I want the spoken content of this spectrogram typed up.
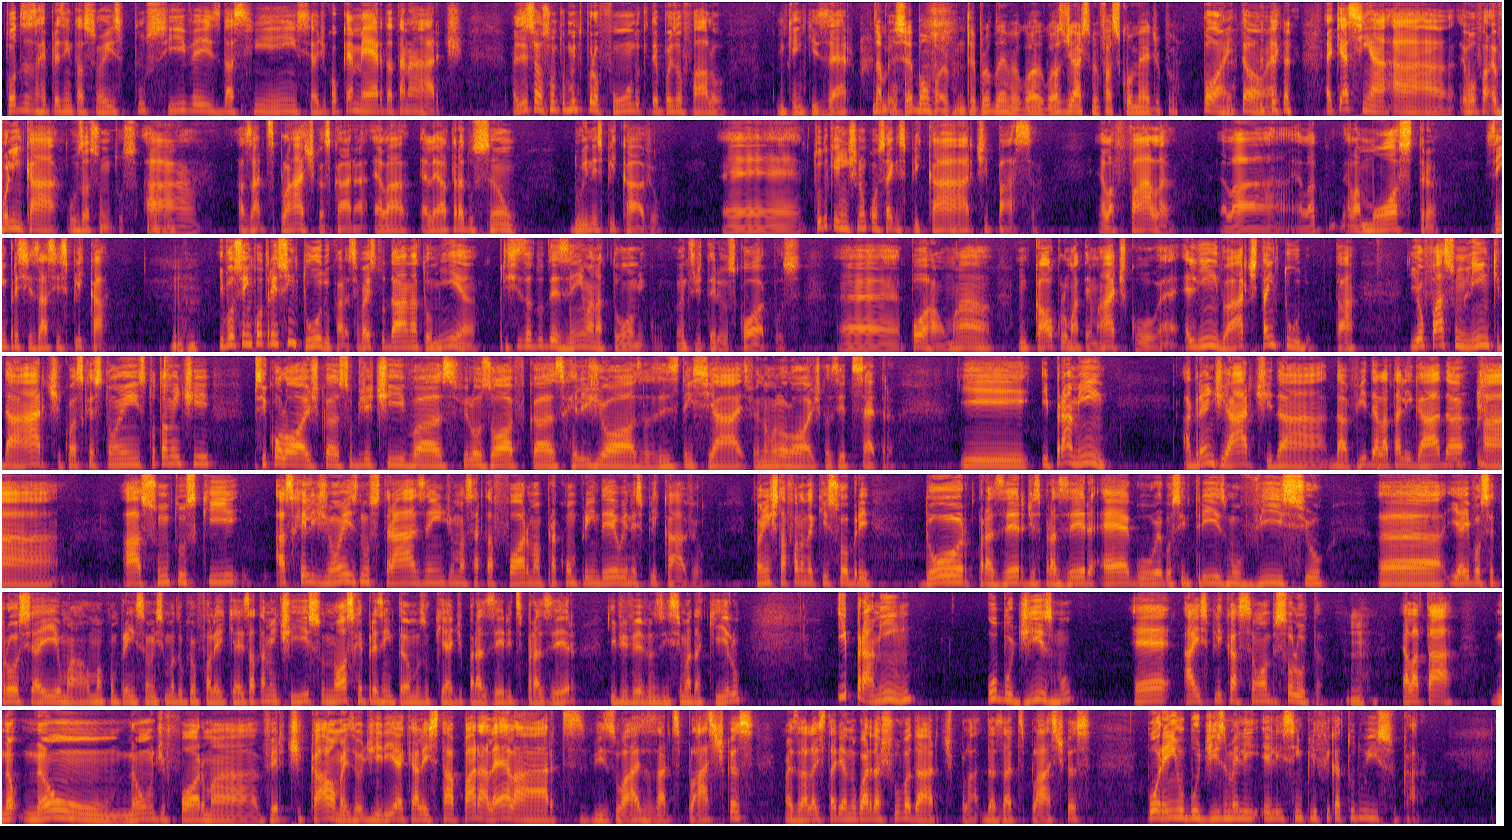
todas as representações possíveis da ciência, de qualquer merda, tá na arte. Mas esse é um assunto muito profundo que depois eu falo com quem quiser. Não, mas isso é bom, pô, não tem problema. Eu gosto, eu gosto de arte, eu faço comédia, pô. Porra, então, é, é que assim, a, a, eu, vou, eu vou linkar os assuntos. A, uhum. As artes plásticas, cara, ela, ela é a tradução do inexplicável. É, tudo que a gente não consegue explicar, a arte passa. Ela fala, ela, ela, ela mostra sem precisar se explicar. Uhum. E você encontra isso em tudo, cara. Você vai estudar anatomia, precisa do desenho anatômico antes de ter os corpos. É, porra, uma, um cálculo matemático é, é lindo, a arte está em tudo, tá? E eu faço um link da arte com as questões totalmente psicológicas, subjetivas, filosóficas, religiosas, existenciais, fenomenológicas e etc. E, e para mim, a grande arte da, da vida ela tá ligada a, a assuntos que as religiões nos trazem de uma certa forma para compreender o inexplicável. Então a gente está falando aqui sobre dor, prazer, desprazer, ego, egocentrismo, vício. Uh, e aí você trouxe aí uma, uma compreensão em cima do que eu falei, que é exatamente isso. Nós representamos o que é de prazer e desprazer e vivemos em cima daquilo. E para mim, o budismo é a explicação absoluta. Uhum. Ela está não, não, não de forma vertical, mas eu diria que ela está paralela a artes visuais, às artes plásticas, mas ela estaria no guarda-chuva da arte, das artes plásticas. Porém, o budismo ele, ele simplifica tudo isso, cara.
